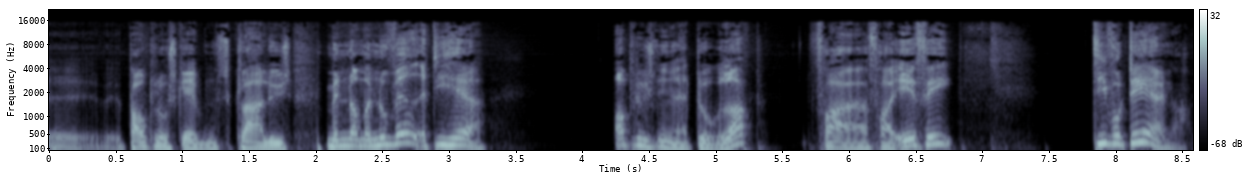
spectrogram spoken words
øh, bagklogskabens klare lys. Men når man nu ved, at de her oplysninger er dukket op fra, fra FE, de vurderinger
